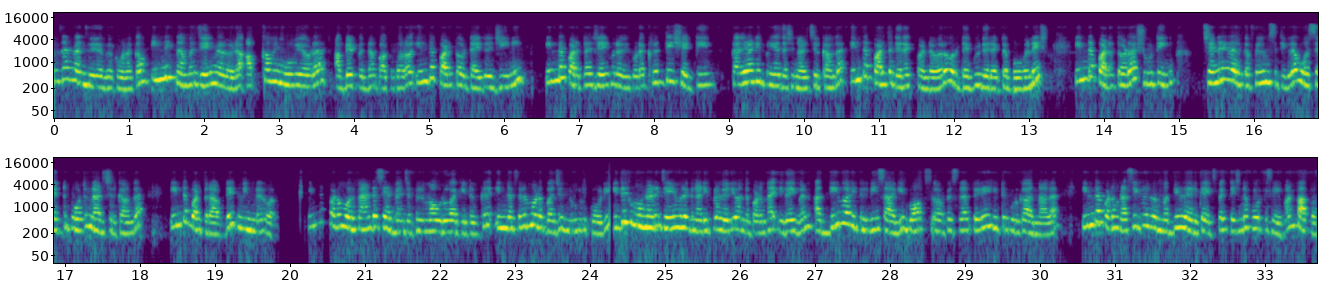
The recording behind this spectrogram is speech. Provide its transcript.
புல்தான் வணக்கம். இன்னைக்கு நம்ம ஜெய்மரோட அப்கமிங் மூவியோட அப்டேட் பத்தி தான் பார்க்க போறோம். இந்த படத்தோட டைட்டில் ஜீனி. இந்த படத்துல ஜெய்மரவி ரவி கூட கிருத்தி ஷெட்டி கல்யாணி பிரியதர்ஷன் நடிச்சிருக்காங்க. இந்த படத்தை டைரக்ட் பண்றவர் ஒரு டெபியூ டைரக்டர் புவனேஷ். இந்த படத்தோட ஷூட்டிங் சென்னையில இருக்க பிலிம் சிட்டில ஒரு செட் போட்டு நடிச்சிருக்காங்க. இந்த படத்தோட அப்டேட் மின்னல் வரும். படம் ஒரு ஃபேண்டசி அட்வென்ச்சர் பிலிமா உருவாக்கிட்டு இருக்கு இந்த பிலிமோட பட்ஜெட் நூறு கோடி. இதுக்கு முன்னாடி ஜெயம் நடிப்புல வெளியே வந்த படம் தான் இறைவன். அது தீபாவளிக்கு ரிலீஸ் ஆகி பாக்ஸ் ஆபீஸ்ல பெரிய ஹிட் கொடுக்காதனால இந்த படம் ரசிகர்கள் மத்தியில இருக்க எக்ஸ்பெக்டேஷனை பூர்த்தி செய்வான்னு பார்க்கலாம்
